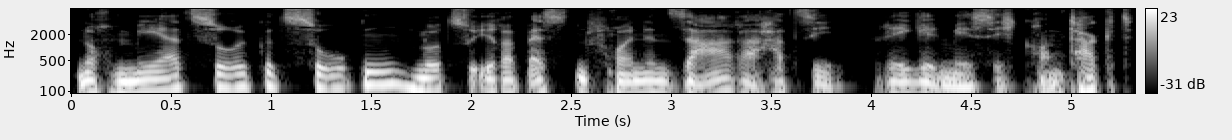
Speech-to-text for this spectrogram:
noch mehr zurückgezogen. Nur zu ihrer besten Freundin Sarah hat sie regelmäßig Kontakt.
